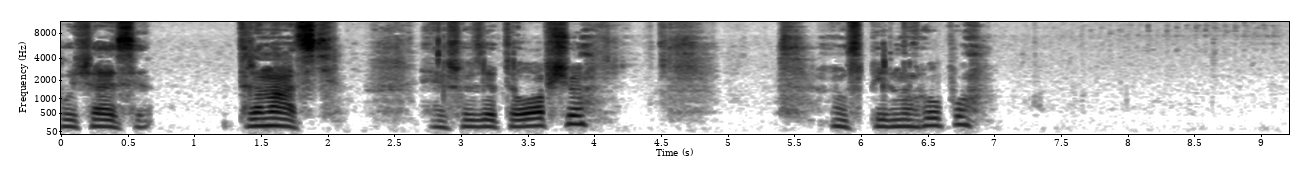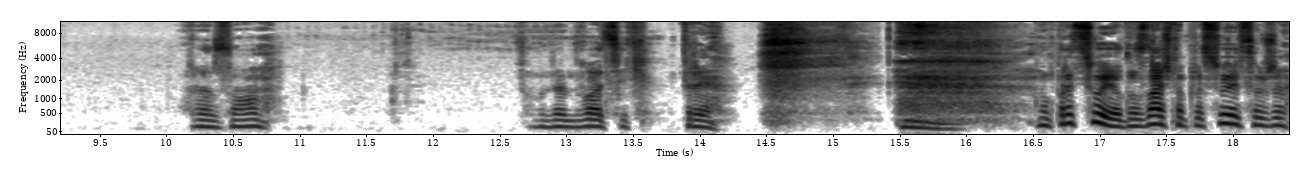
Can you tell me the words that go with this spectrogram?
виходить 13. Якщо взяти общу, ну, спільну групу. Разом. Буде 23. Ну, працює, однозначно працює це вже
